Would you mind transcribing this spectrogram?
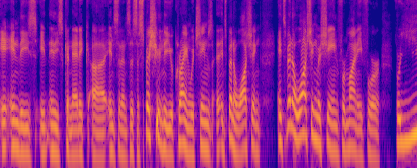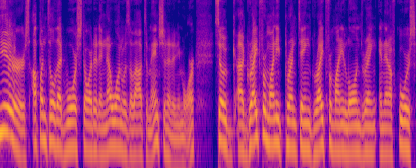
in, in, these in, in these kinetic uh, incidences, especially in the Ukraine, which seems it's been a washing it's been a washing machine for money for for years up until that war started, and no one was allowed to mention it anymore. So uh, great for money printing, great for money laundering, and then of course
